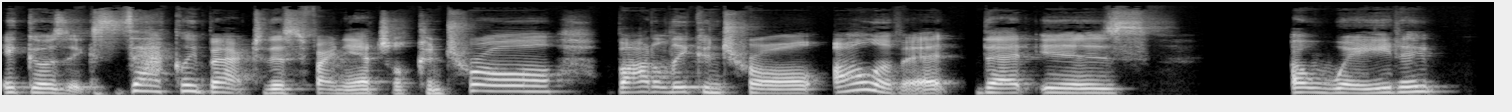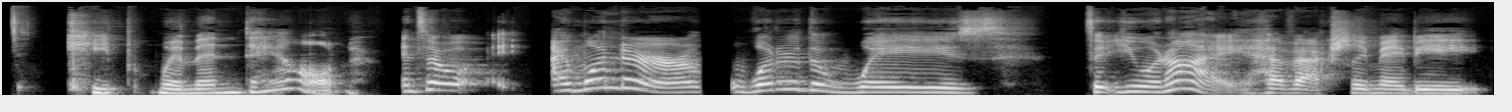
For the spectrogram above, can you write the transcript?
it goes exactly back to this financial control, bodily control, all of it that is a way to keep women down. And so I wonder what are the ways that you and I have actually maybe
